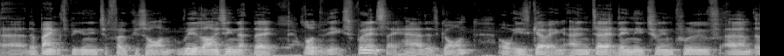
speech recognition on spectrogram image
uh, the banks beginning to focus on realizing that they, a lot of the experience they had has gone or is going, and uh, they need to improve um, the,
